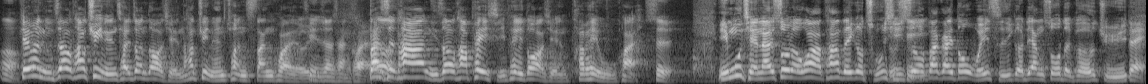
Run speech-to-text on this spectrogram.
嗯，Kevin，你知道他去年才赚多少钱？他去年赚三块而已。去年赚三块，但是他你知道他配息配多少钱？他配五块。是，以目前来说的话，他的一个除息之后大概都维持一个量缩的格局。对，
